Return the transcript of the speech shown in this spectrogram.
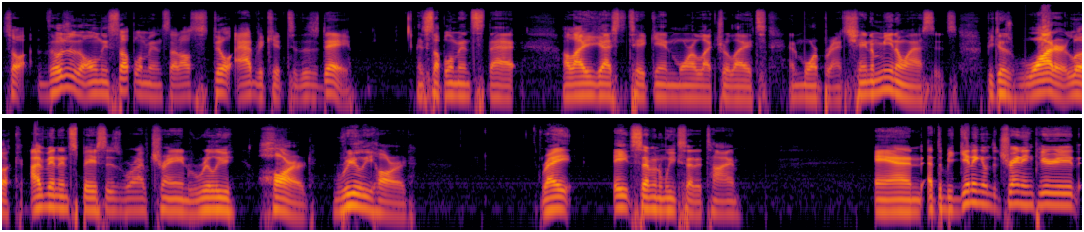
So those are the only supplements that I'll still advocate to this day and supplements that allow you guys to take in more electrolytes and more branched chain amino acids. Because water, look, I've been in spaces where I've trained really hard, really hard, right? Eight, seven weeks at a time. And at the beginning of the training period,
